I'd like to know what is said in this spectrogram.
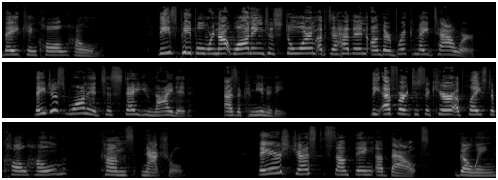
they can call home. These people were not wanting to storm up to heaven on their brick made tower. They just wanted to stay united as a community. The effort to secure a place to call home comes natural. There's just something about going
